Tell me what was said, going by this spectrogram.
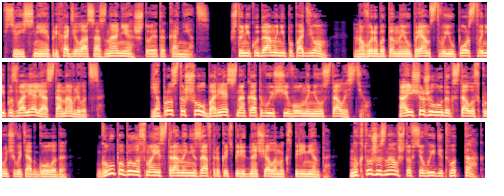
Все яснее приходило осознание, что это конец, что никуда мы не попадем, но выработанное упрямство и упорство не позволяли останавливаться. Я просто шел, борясь с накатывающей волнами усталостью. А еще желудок стало скручивать от голода. Глупо было с моей стороны не завтракать перед началом эксперимента, но кто же знал, что все выйдет вот так?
